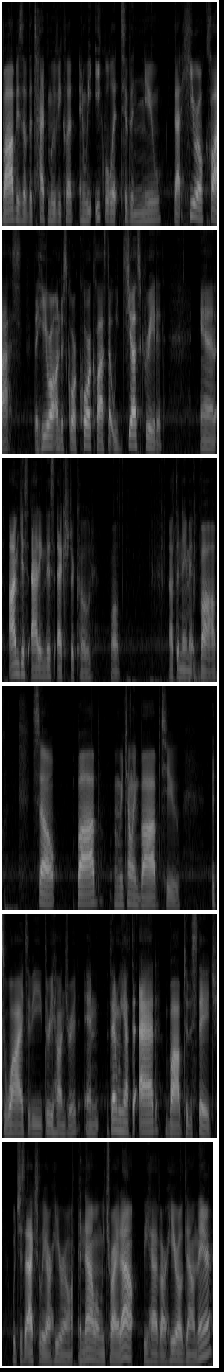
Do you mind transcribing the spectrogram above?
Bob is of the type movie clip, and we equal it to the new that hero class, the hero underscore core class that we just created. And I'm just adding this extra code. Well, I have to name it Bob. So Bob, when we're telling Bob to its Y to be 300, and then we have to add Bob to the stage, which is actually our hero. And now when we try it out, we have our hero down there,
